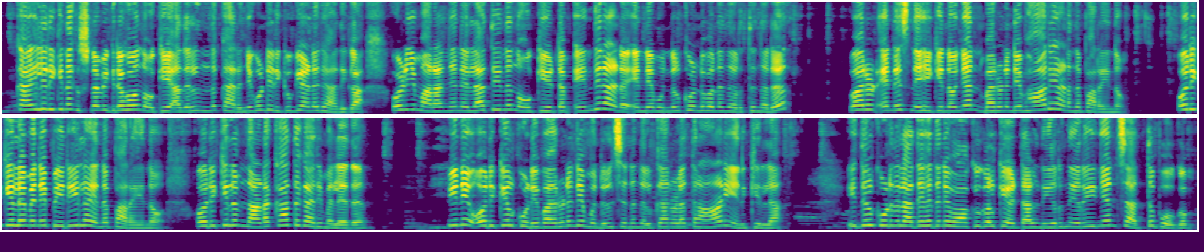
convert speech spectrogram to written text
കയ്യിലിരിക്കുന്ന കൃഷ്ണവിഗ്രഹവും നോക്കി അതിൽ നിന്ന് കരഞ്ഞുകൊണ്ടിരിക്കുകയാണ് രാധിക. ഒഴിഞ്ഞു മാറാൻ ഞാൻ എല്ലാത്തിൽ നിന്ന് നോക്കിയിട്ടും എന്തിനാണ് എന്നെ മുന്നിൽ കൊണ്ടുവന്ന് നിർത്തുന്നത്? വരുൺ എന്നെ സ്നേഹിക്കുന്നു. ഞാൻ വരുണിന്റെ ഭാര്യയാണെന്ന് പറയുന്നു. ഒരിക്കലും എന്നെ പിരിയില്ല എന്ന് പറയുന്നു. ഒരിക്കലും നടക്കാത്ത കാര്യമല്ലേ അത്? ഇനി ഒരിക്കൽ കൂടി വരുണിന്റെ മുന്നിൽ ചെന്ന് നിൽക്കാനുള്ള ത്രാണി എനിക്കില്ല. ഇതിൽ കൂടുതൽ അദ്ദേഹത്തിന്റെ വാക്കുകൾ കേട്ടാൽ നീറി ഞാൻ ചത്തുപോകും.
